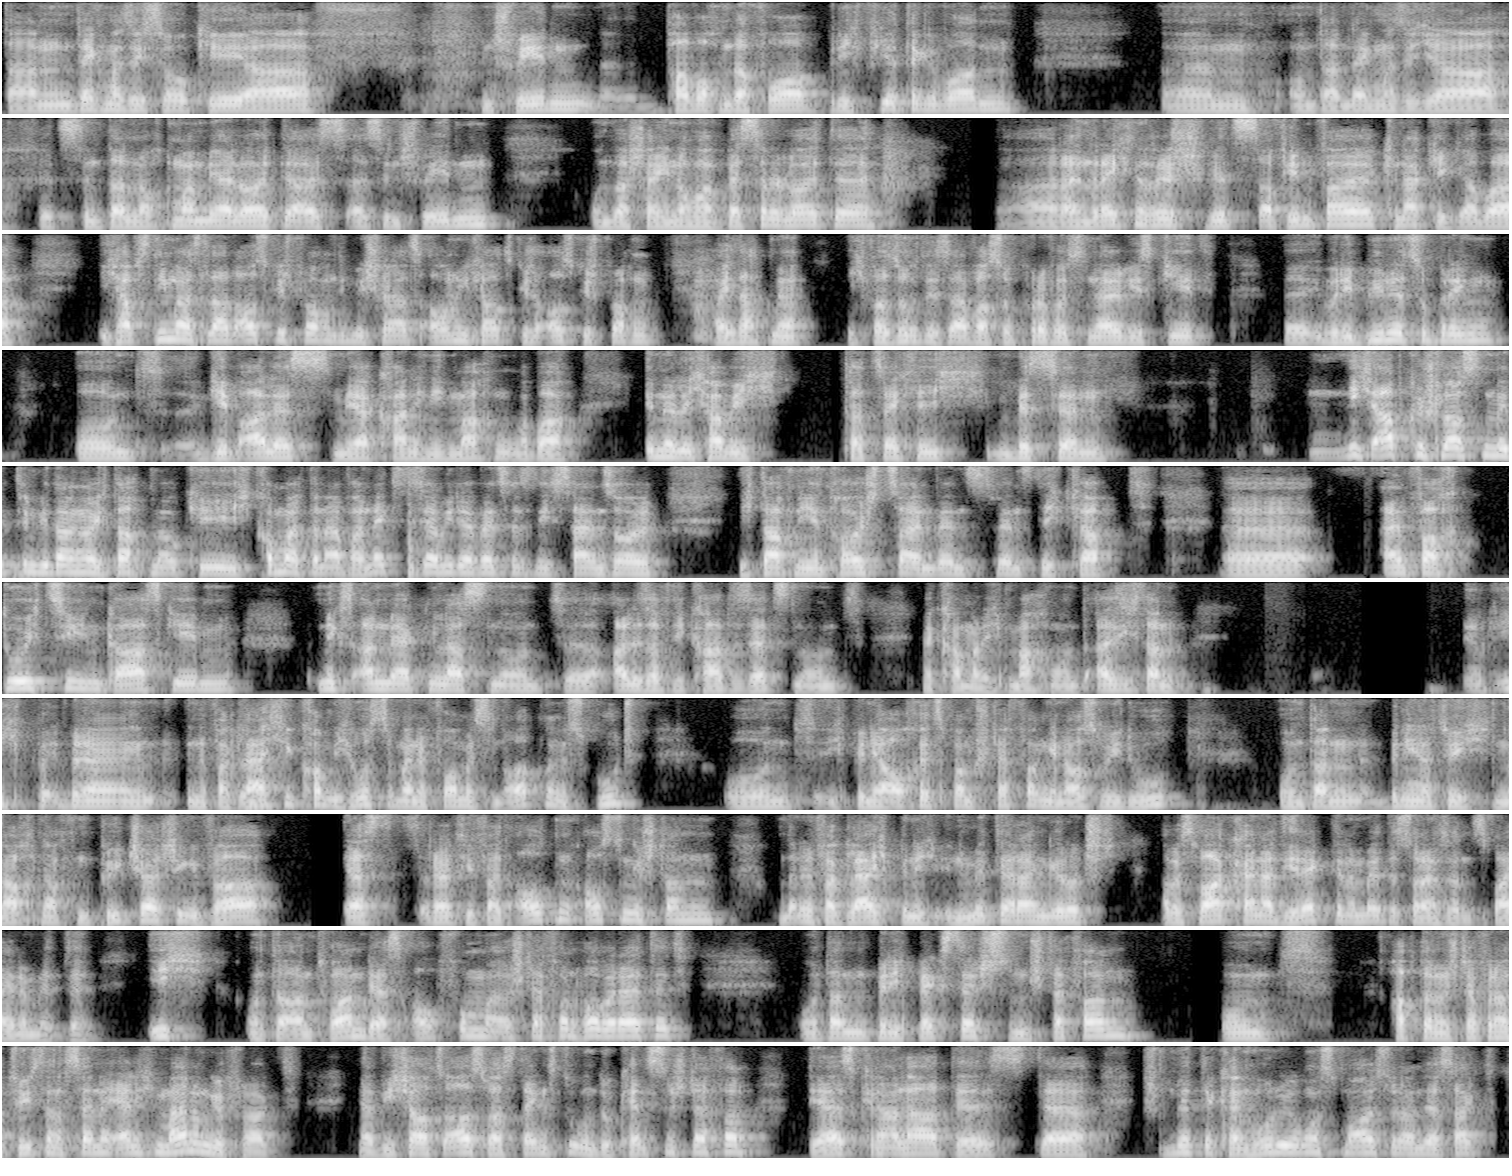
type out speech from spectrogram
Dann denkt man sich so, okay, ja, in Schweden, ein paar Wochen davor, bin ich Vierter geworden. Ähm, und dann denkt man sich, ja, jetzt sind dann noch mal mehr Leute als, als in Schweden und wahrscheinlich noch mal bessere Leute. Ja, rein rechnerisch wird es auf jeden Fall knackig, aber ich habe es niemals laut ausgesprochen. Die Michelle hat es auch nicht laut ausgesprochen. Aber ich dachte mir, ich versuche das einfach so professionell wie es geht äh, über die Bühne zu bringen und gebe alles. Mehr kann ich nicht machen, aber innerlich habe ich tatsächlich ein bisschen nicht abgeschlossen mit dem Gedanken, aber ich dachte mir, okay, ich komme halt dann einfach nächstes Jahr wieder, wenn es jetzt nicht sein soll. Ich darf nicht enttäuscht sein, wenn es nicht klappt. Äh, einfach durchziehen, Gas geben, nichts anmerken lassen und äh, alles auf die Karte setzen und mehr kann man nicht machen. Und als ich dann, ich bin in den Vergleich gekommen, ich wusste, meine Form ist in Ordnung, ist gut. Und ich bin ja auch jetzt beim Stefan, genauso wie du. Und dann bin ich natürlich nach, nach dem Pre-Charging, ich war erst relativ weit außen gestanden und dann im Vergleich bin ich in die Mitte reingerutscht. Aber es war keiner direkt in der Mitte, sondern es waren zwei in der Mitte. Ich und der Antoine, der ist auch vom äh, Stefan vorbereitet. Und dann bin ich Backstage zum Stefan und habe dann den Stefan natürlich nach seiner ehrlichen Meinung gefragt. Ja, wie schaut's aus? Was denkst du? Und du kennst den Stefan, der ist knallhart, der ist, der schmierte kein Hohlübungsmaul, sondern der sagt,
